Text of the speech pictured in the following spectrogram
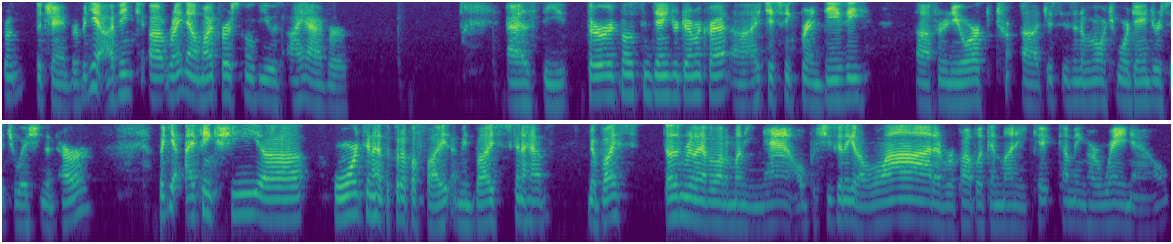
from the chamber. But yeah, I think uh, right now my personal view is I have her as the third most endangered Democrat. Uh, I just think Brindisi uh, from New York tr- uh, just is in a much more dangerous situation than her. But yeah, I think she uh, Warren's gonna have to put up a fight. I mean, Bice is gonna have you know Bice doesn't really have a lot of money now, but she's gonna get a lot of Republican money c- coming her way now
